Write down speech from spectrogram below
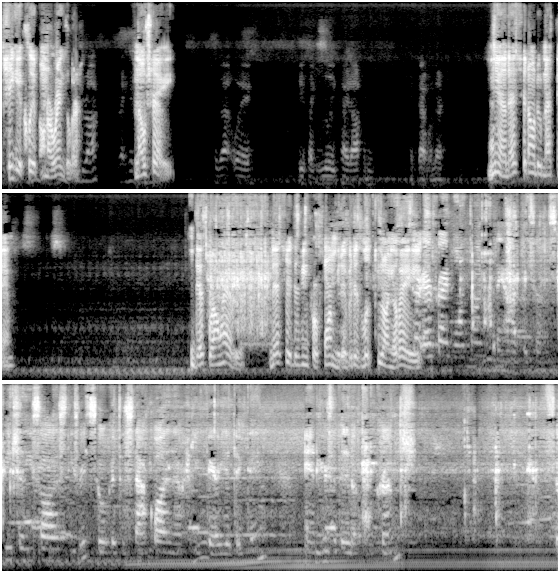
She get clipped on a regular. No shade. So that way, it's like really tight off and like that one there. Yeah, that shit don't do nothing. That's why I don't have it. That shit just be performative. It just look cute on your These are page. air fried wontons that I had with some sweet chili sauce. These are so good to snack on and actually very addicting. And here's a bit of crunch. So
